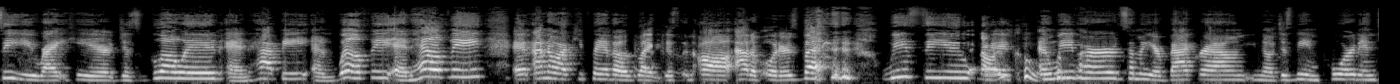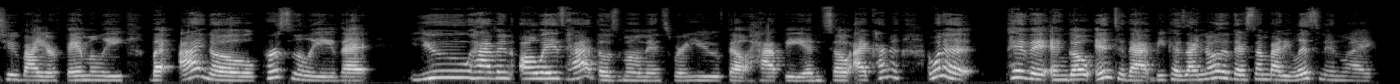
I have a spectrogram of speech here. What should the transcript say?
see you right here just glowing and happy and wealthy and healthy. And I know I keep saying those like just in all out of orders, but we see you and, cool. and we've heard some of your background, you know, just being poured into by your family. But I know personally that you haven't always had those moments where you felt happy. And so I kind of I want to pivot and go into that because I know that there's somebody listening like,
